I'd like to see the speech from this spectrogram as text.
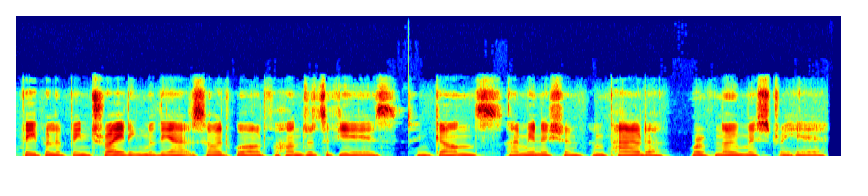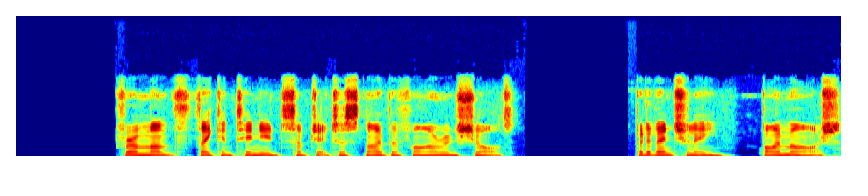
people had been trading with the outside world for hundreds of years, and guns, ammunition, and powder were of no mystery here. For a month they continued subject to sniper fire and shot, but eventually by March,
